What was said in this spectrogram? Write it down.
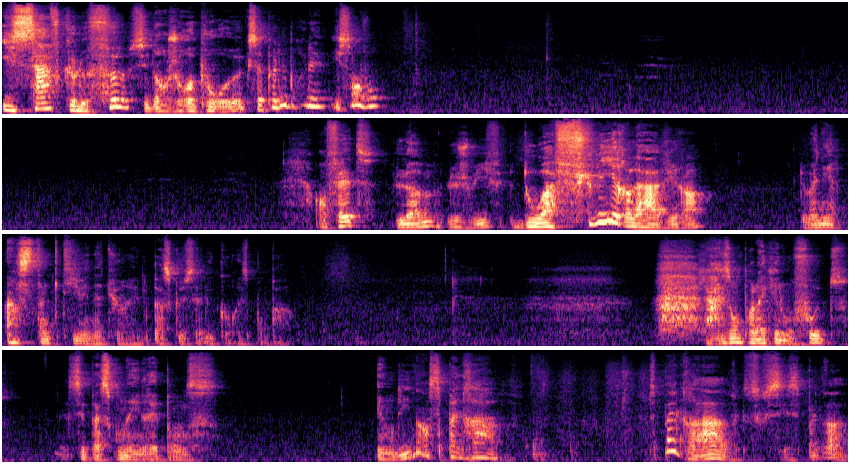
Ils savent que le feu, c'est dangereux pour eux et que ça peut les brûler. Ils s'en vont. En fait, l'homme, le juif, doit fuir la Havira de manière instinctive et naturelle, parce que ça ne lui correspond pas. La raison pour laquelle on faute, c'est parce qu'on a une réponse. Et on dit non, c'est pas grave. C'est pas grave, c'est pas grave.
